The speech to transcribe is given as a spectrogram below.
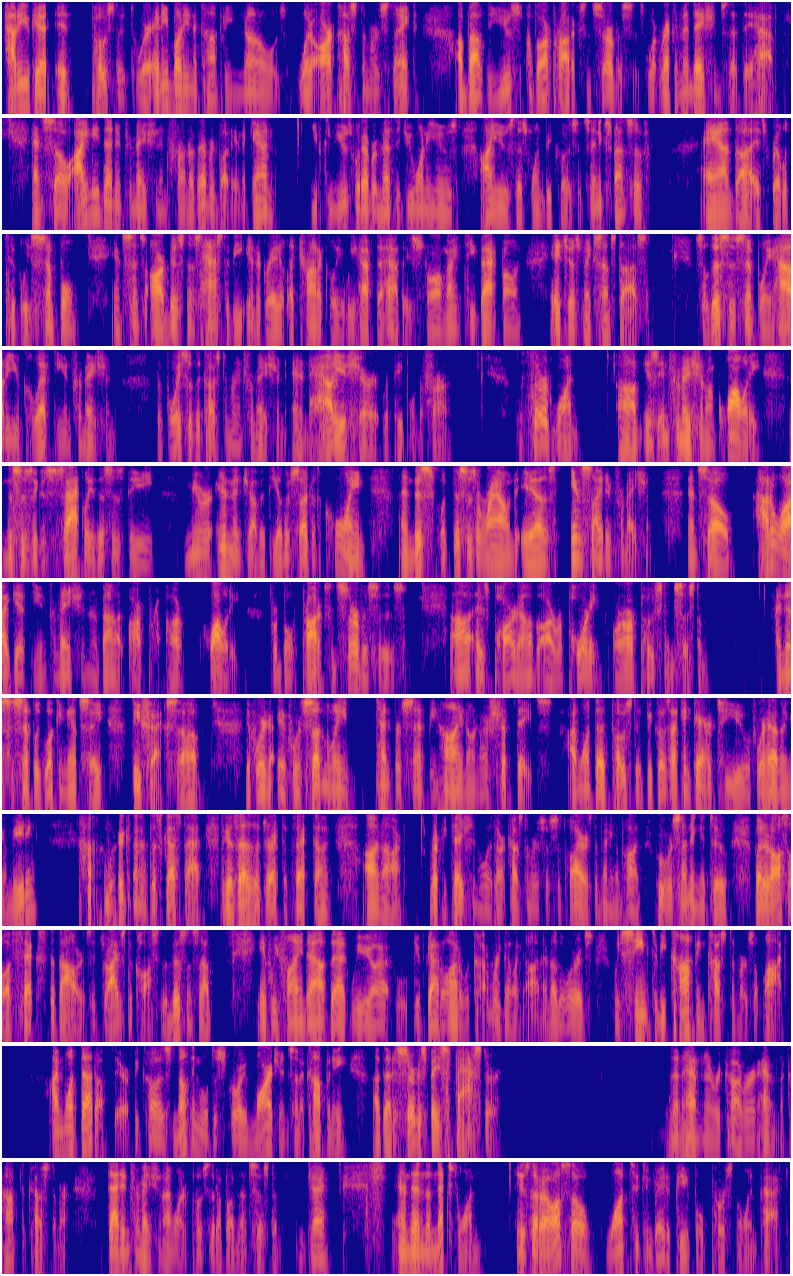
How do you get it posted to where anybody in the company knows what our customers think about the use of our products and services, what recommendations that they have. And so I need that information in front of everybody. And again, you can use whatever method you want to use. I use this one because it's inexpensive and uh, it's relatively simple. And since our business has to be integrated electronically, we have to have a strong IT backbone. It just makes sense to us. So this is simply how do you collect the information, the voice of the customer information, and how do you share it with people in the firm. The third one um, is information on quality. And this is exactly, this is the mirror image of it, the other side of the coin. And this, what this is around is insight information. And so how do I get the information about our, our quality for both products and services uh, as part of our reporting or our posting system? And this is simply looking at, say, defects. Uh, if we're if we're suddenly 10% behind on our ship dates, I want that posted because I can guarantee you, if we're having a meeting, we're going to discuss that because that has a direct effect on on our reputation with our customers or suppliers, depending upon who we're sending it to. But it also affects the dollars. It drives the cost of the business up. If we find out that we are, we've got a lot of recovery going on, in other words, we seem to be comping customers a lot. I want that up there because nothing will destroy margins in a company uh, that is service-based faster than having to recover and having to comp the customer that information I want to post it up on that system. Okay, and then the next one is that I also want to convey to people personal impact.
